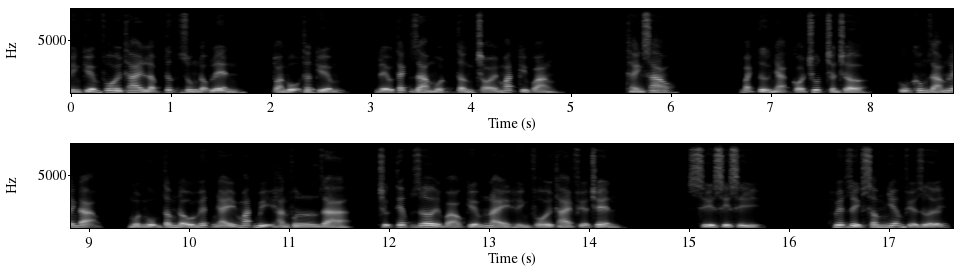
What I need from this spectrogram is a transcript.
Hình kiếm phôi thai lập tức rung động lên, toàn bộ thân kiếm đều tách ra một tầng chói mắt kim quang. Thành sao? Bạch Tử Nhạc có chút chần chờ, cũng không dám lãnh đạm, một ngụm tâm đầu huyết nháy mắt bị hắn phun ra, trực tiếp rơi vào kiếm này hình phôi thai phía trên. Xì xì xì. Huyết dịch xâm nhiễm phía dưới,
